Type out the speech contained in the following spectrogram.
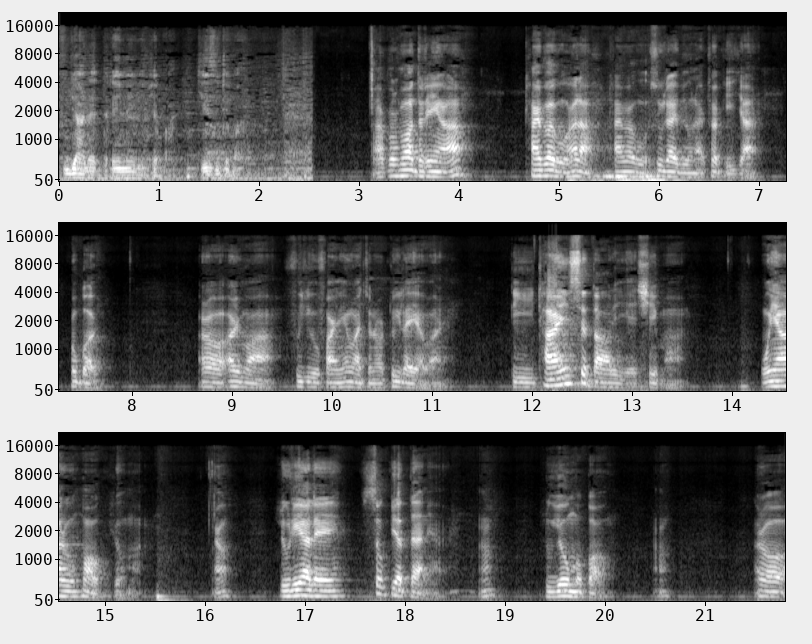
ထူးခြားတဲ့သတင်းလေးတွေဖြစ်ပါတယ်ကျေးဇူးတင်ပါတယ်ဒါပထမသတင်းဟာထိုင်းဘက်ကဟလာထိုင်းဘက်ကိုအစုလိုက်ပြုံလိုက်ထွက်ပြေးကြတယ်ဟုတ်ပါပြီအဲ့တော့အဲ့မှာ video file ထဲမှာကျွန်တော်တွေ့လိုက်ရပါတယ်ဒီထိုင်းစစ်သားတွေရဲ့ရှေ့မှာဝင်ရတော့မှောက်ပြောမှာနော်လူတွေကလည်းစုပ်ပြတ်တတ်နေတယ်နော်လူရုပ်မပေါနော်အဲ့တော့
